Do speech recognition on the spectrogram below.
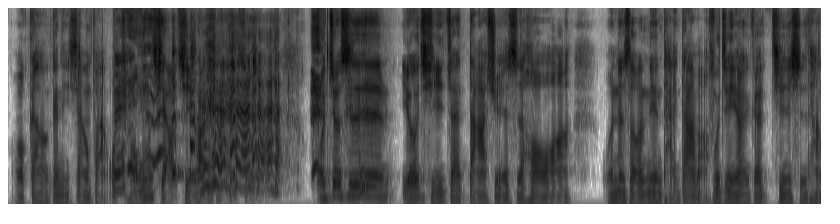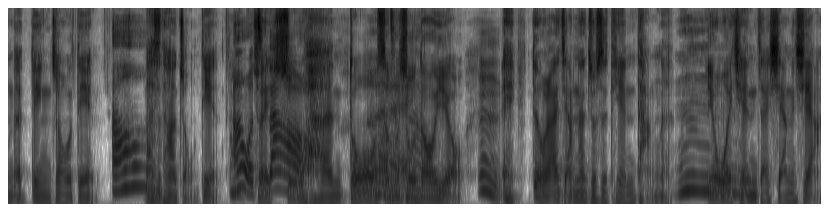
我刚好跟你相反，我从小喜欢看书。我就是，尤其在大学的时候啊，我那时候念台大嘛，附近有一个金石堂的丁州店，哦那是它的总店啊我知道所以书很多，什么书都有。嗯哎、对我来讲那就是天堂了。嗯，因为我以前在乡下，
